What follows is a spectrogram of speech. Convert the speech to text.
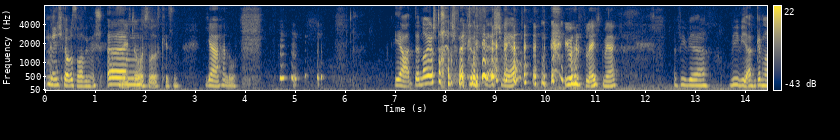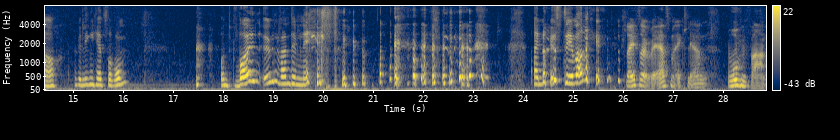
nee, ich glaube, das war sie nicht. Ähm, nee, ich glaube, es war das Kissen. Ja, hallo. Ja, der neue Start fällt uns sehr schwer. wie man vielleicht merkt. Wie wir, wie wir, genau. Wir liegen hier jetzt so rum und wollen irgendwann demnächst ein neues Thema reden. Vielleicht sollten wir erstmal erklären, wo wir waren.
